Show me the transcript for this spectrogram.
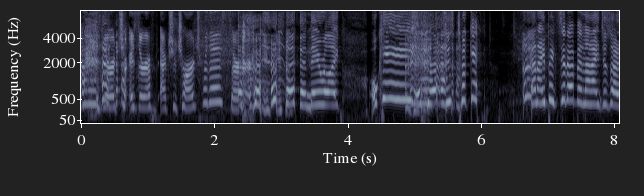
is there a char- is there an extra charge for this or? and they were like, okay. And I just took it. and I picked it up, and then I just uh,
